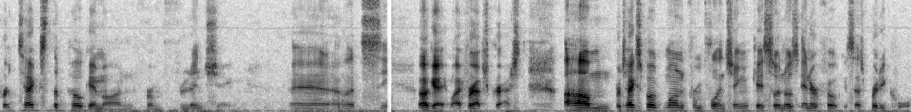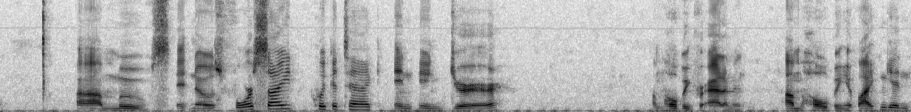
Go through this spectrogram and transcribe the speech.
Protects the Pokemon from flinching. And let's see. Okay, my fraps crashed. Um, protects Pokemon from flinching. Okay, so it knows inner focus. That's pretty cool. Uh, moves. It knows Foresight, Quick Attack, and Endure. I'm hoping for Adamant. I'm hoping if I can get an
